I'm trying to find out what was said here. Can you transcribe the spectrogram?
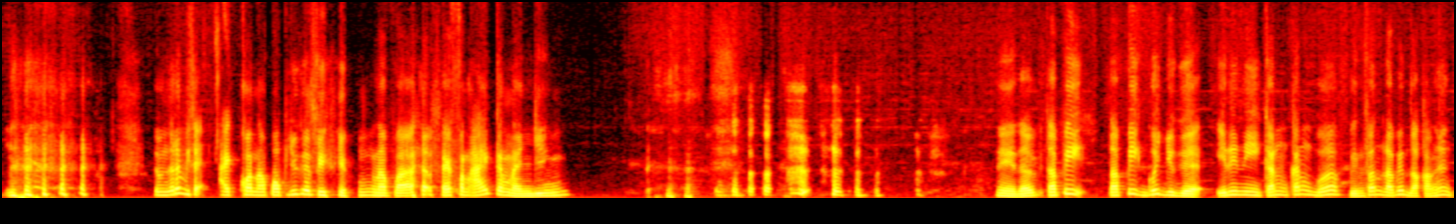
Sebenarnya bisa icon apa juga sih. Kenapa Seven Icon anjing? nih tapi tapi tapi gue juga ini nih kan kan gue Vincent tapi belakangnya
